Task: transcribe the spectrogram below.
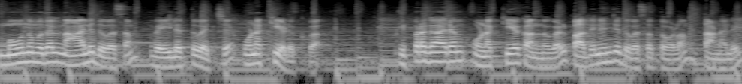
മൂന്ന് മുതൽ നാല് ദിവസം വെയിലത്ത് വെച്ച് ഉണക്കിയെടുക്കുക. ഇപ്രകാരം ഉണക്കിയ കന്നുകൾ പതിനഞ്ച് ദിവസത്തോളം തണലിൽ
